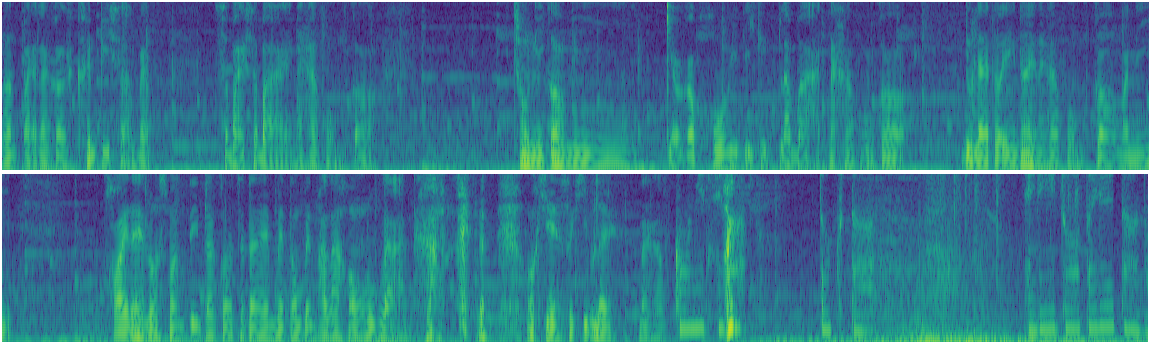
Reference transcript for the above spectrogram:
นอลไปแล้วก็ขึ้นปี 3 แบบสบายๆนะครับผมก็ ช่วงนี้ก็มีเกี่ยวกับโควิดอีกระบาดนะครับ ผมก็ดูแลตัวเองด้วยนะครับผมก็วันนี้ขอให้ได้โรสมอนติแล้วก็จะได้ไม่ต้องเป็นภาระของลูกหลานนะครับ โอเคสคิปเลยนะครับ こんにちはドクターエリートオペレーターの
